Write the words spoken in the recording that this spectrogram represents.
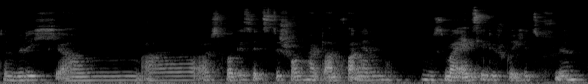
Dann würde ich ähm, äh, als Vorgesetzte schon halt anfangen, müssen wir Einzelgespräche zu führen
